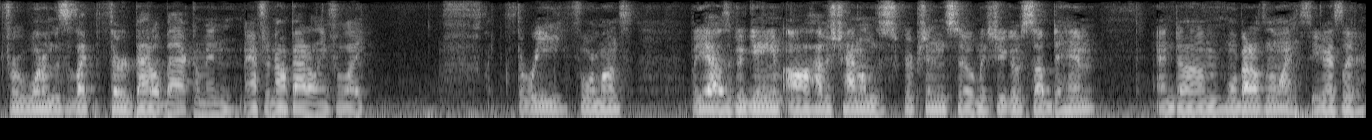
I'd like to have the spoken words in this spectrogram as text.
for one of them, this is like the third battle back I'm in after not battling for like like three four months. But yeah, it was a good game. I'll have his channel in the description, so make sure you go sub to him. And um, more battles on the way. See you guys later.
